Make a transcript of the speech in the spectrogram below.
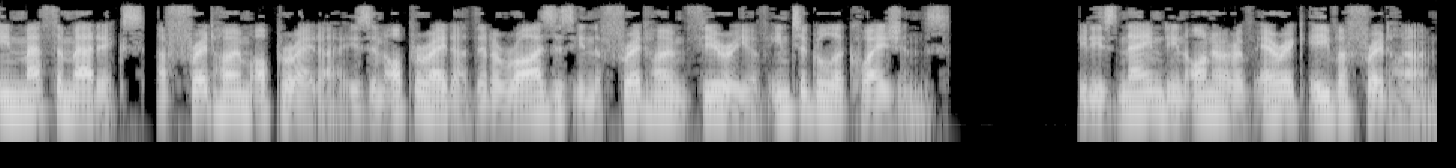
In mathematics, a Fredholm operator is an operator that arises in the Fredholm theory of integral equations. It is named in honor of Erik Ivar Fredholm.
